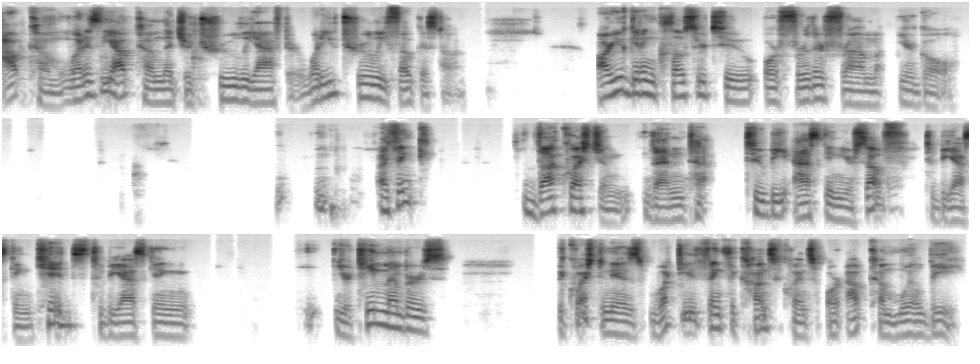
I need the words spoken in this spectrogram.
outcome, what is the outcome that you're truly after? What are you truly focused on? Are you getting closer to or further from your goal? I think the question then to, to be asking yourself, to be asking kids, to be asking your team members, the question is what do you think the consequence or outcome will be?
